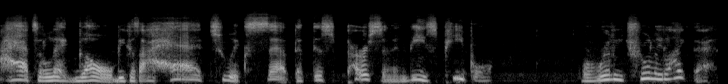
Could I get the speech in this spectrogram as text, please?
I had to let go because I had to accept that this person and these people were really truly like that.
